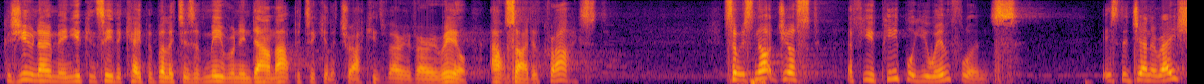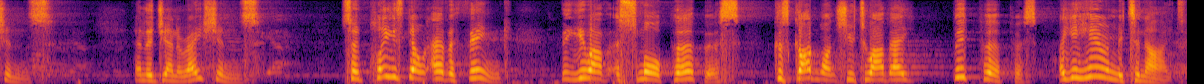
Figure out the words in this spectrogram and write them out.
Because you know me and you can see the capabilities of me running down that particular track is very, very real outside of Christ. So it's not just a few people you influence, it's the generations and the generations. So please don't ever think that you have a small purpose because God wants you to have a big purpose. Are you hearing me tonight?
